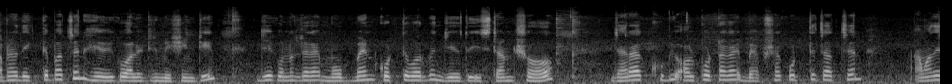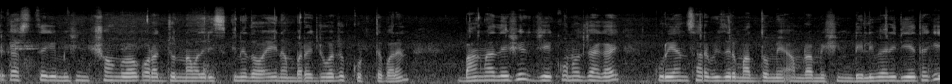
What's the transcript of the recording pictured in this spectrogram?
আপনারা দেখতে পাচ্ছেন হেভি কোয়ালিটির মেশিনটি। যে কোনো জায়গায় মুভমেন্ট করতে পারবেন যেহেতু স্ট্যান্ড সহ। যারা খুবই অল্প টাকায় ব্যবসা করতে চাচ্ছেন, আমাদের কাছ থেকে মেশিন সংগ্রহ করার জন্য আমাদের স্ক্রিনে দেওয়া এই নাম্বারে যোগাযোগ করতে পারেন। বাংলাদেশের যে কোনো জায়গায় কুরিয়ান সার্ভিসের মাধ্যমে আমরা মেশিন ডেলিভারি দিয়ে থাকি।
